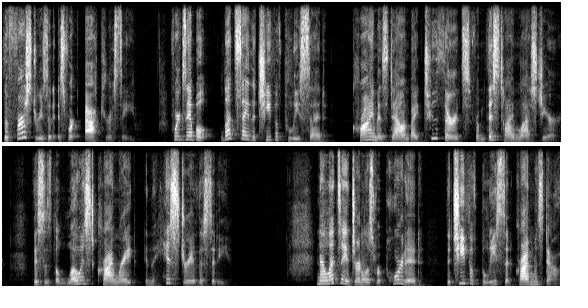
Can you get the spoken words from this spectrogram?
The first reason is for accuracy. For example, let's say the chief of police said, crime is down by two-thirds from this time last year. This is the lowest crime rate in the history of the city. Now let's say a journalist reported the chief of police said crime was down.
